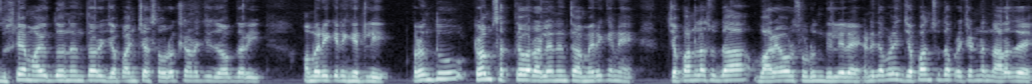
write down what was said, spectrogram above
दुसऱ्या महायुद्धानंतर जपानच्या संरक्षणाची जबाबदारी अमेरिकेने घेतली. परंतु ट्रम्प सत्तेवर आल्यानंतर अमेरिकेने जपानला सुद्धा वाऱ्यावर सोडून दिलेलं आहे. आणि त्यामुळे जपानसुद्धा प्रचंड नाराज आहे.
